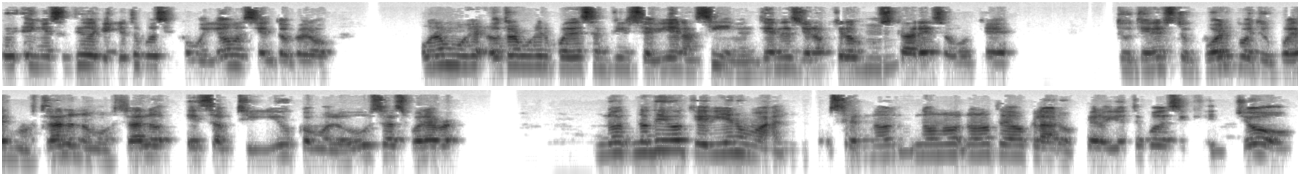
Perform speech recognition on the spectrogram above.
en el sentido de que yo te puedo decir cómo yo me siento, pero una mujer, otra mujer puede sentirse bien así, ¿me entiendes? Yo no quiero buscar eso porque tú tienes tu cuerpo y tú puedes mostrarlo, no mostrarlo, it's up to you, cómo lo usas, whatever. No, no digo que bien o mal, o sea, no, no, no, no lo tengo claro, pero yo te puedo decir que yo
